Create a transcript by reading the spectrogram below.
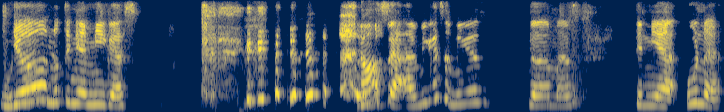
Yo no tenía amigas. ¿no? O sea, amigas, amigas, nada más. Tenía una,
